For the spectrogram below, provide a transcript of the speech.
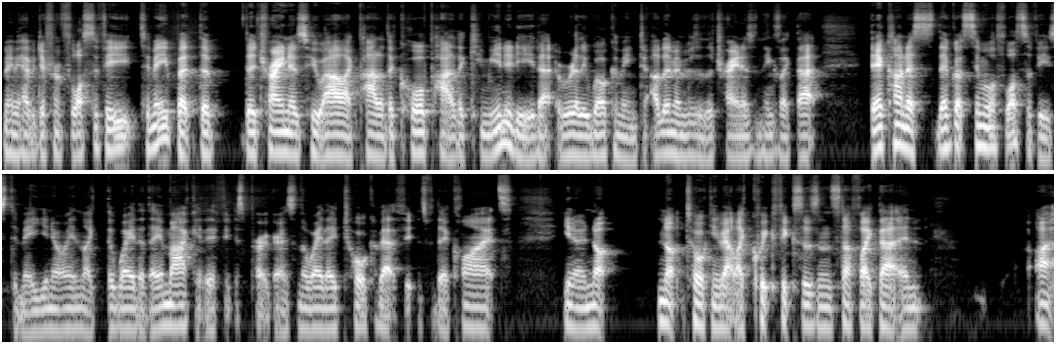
maybe have a different philosophy to me but the the trainers who are like part of the core part of the community that are really welcoming to other members of the trainers and things like that they're kind of they've got similar philosophies to me you know in like the way that they market their fitness programs and the way they talk about fitness with their clients you know not not talking about like quick fixes and stuff like that. And i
